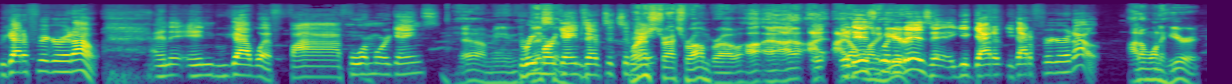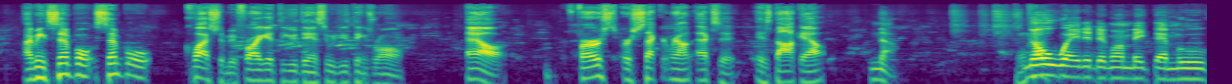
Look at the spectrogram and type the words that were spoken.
we got to figure it out. And and we got what five, four more games, Yeah, I mean, three more games after tonight. We're in stretch run, bro. I I I, It- I it don't is what hear it is. You got to you got to figure it out. I don't want to hear it. I mean, simple, simple question before I get to you, Dan. See what you think's wrong. Al, first or second round exit is Doc out? No, Okay. no way that they're going to make that move.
